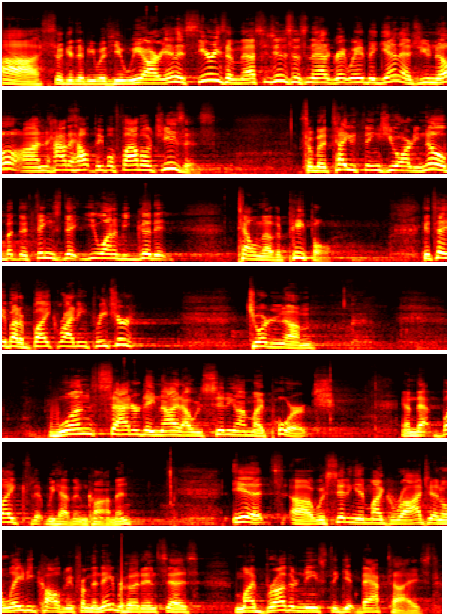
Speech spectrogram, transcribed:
Ah, so good to be with you. We are in a series of messages. Isn't that a great way to begin? As you know, on how to help people follow Jesus. So I'm going to tell you things you already know, but the things that you want to be good at telling other people. I can tell you about a bike riding preacher. Jordan, um, one Saturday night, I was sitting on my porch, and that bike that we have in common, it uh, was sitting in my garage, and a lady called me from the neighborhood and says, my brother needs to get baptized.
